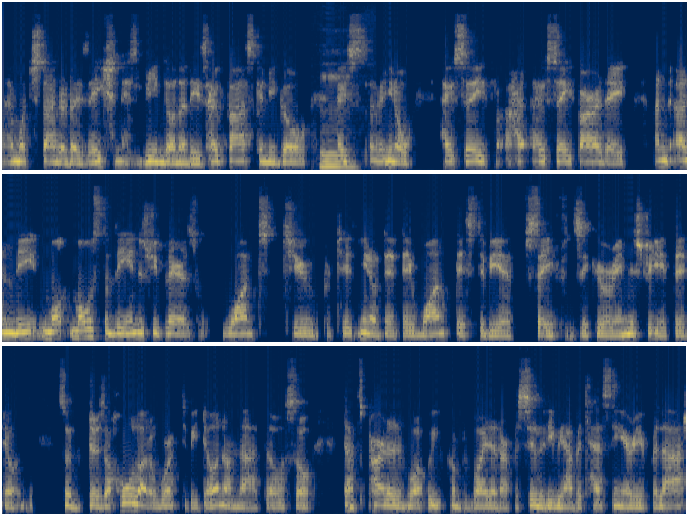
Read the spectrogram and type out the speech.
how much standardization is being done on these? How fast can you go? Hmm. How you know how safe how, how safe are they? And and the mo- most of the industry players want to, you know, they, they want this to be a safe and secure industry. If they don't, so there's a whole lot of work to be done on that, though. So that's part of what we can provide at our facility. We have a testing area for that.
